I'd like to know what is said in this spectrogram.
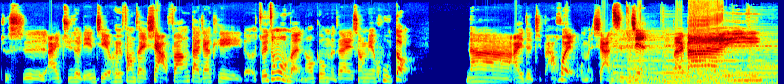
就是 IG 的链接也会放在下方，大家可以呃追踪我们，然后跟我们在上面互动。那爱的奇葩会，我们下次见，拜拜。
